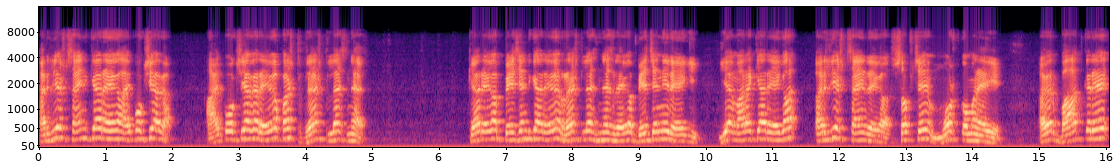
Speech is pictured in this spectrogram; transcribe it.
अर्लीस्ट साइन क्या रहेगा हाइपोक्सिया का? हाइपोक्सिया का रहेगा फ़र्स्ट रेस्टलेसनेस क्या रहेगा? पेशेंट क्या रहेगा? रेस्टलेसनेस रहेगा, बेचैनी रहेगी। ये हमारा क्या रहेगा? अर्लीस्ट साइन रहेगा। सबसे मोस्ट कॉमन है ये। अगर बात करें,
